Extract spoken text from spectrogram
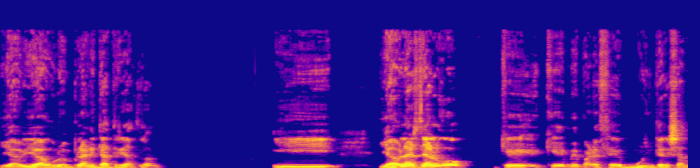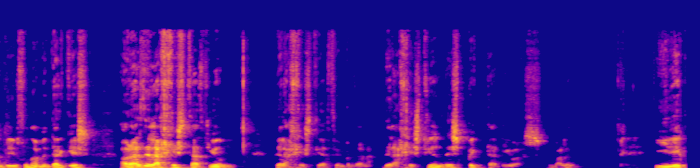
y había uno en Planeta Triatlón. Y, hablas de algo que, que, me parece muy interesante y es fundamental, que es, hablas de la gestación, de la gestación, perdona, de la gestión de expectativas, ¿vale? y, de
